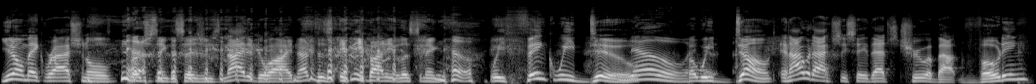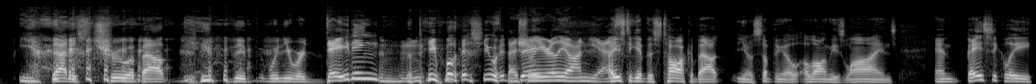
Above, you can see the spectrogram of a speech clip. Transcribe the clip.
You don't make rational purchasing decisions. Neither do I. Neither does anybody listening. No. We think we do. No. But we don't. And I would actually say that's true about voting. Yeah. That is true about the, the, when you were dating the people that you would Mm-hmm. Especially date. early on, yes. I used to give this talk about you know something along these lines, and basically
